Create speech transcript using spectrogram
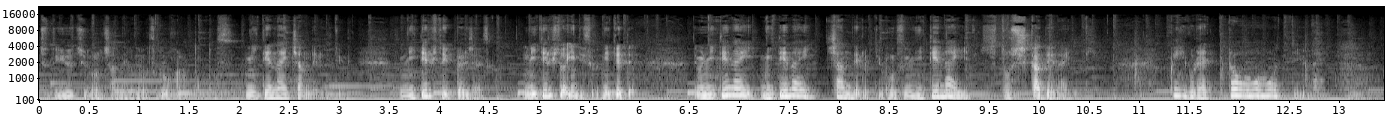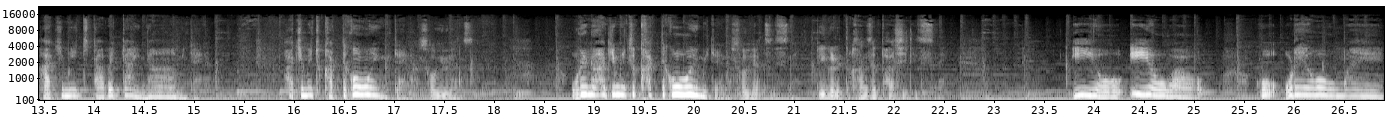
ちょっと YouTube のチャンネルでも作ろうかなと思ってます。似てないチャンネルっていう、ね、似てる人いっぱいいるじゃないですか。似てる人はいいんですよ似てて。でも似てない似てないチャンネルっていう似てない人しか出ないっていう。ピグレットっていうね。蜂蜜食べたいなみたいな。蜂蜜買ってこいみたいな。そういうやつ俺の蜂蜜買ってこいみたいな。そういうやつですね。ピグレット完全パシリですねいいよいいよはお俺をお前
